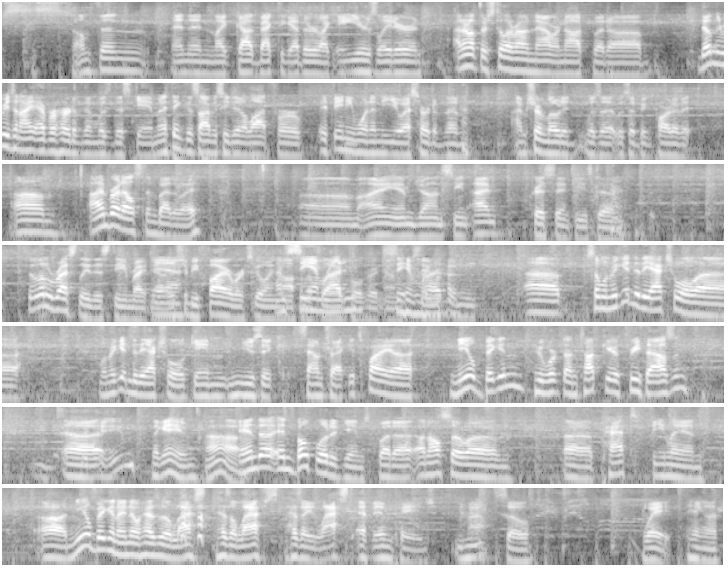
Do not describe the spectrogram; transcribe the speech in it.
something, and then like got back together like eight years later. And I don't know if they're still around now or not, but uh, the only reason I ever heard of them was this game, and I think this obviously did a lot for if anyone in the U.S. heard of them. I'm sure Loaded was a was a big part of it. Um, I'm Brett Elston, by the way. Um, I am John Cena. I'm Chris Antista. it's a little wrestly this theme right now. Yeah. There should be fireworks going I'm off CM on the right now. CM Rudden. Uh, so when we get into the actual uh, when we get into the actual game music soundtrack, it's by uh, Neil Biggin, who worked on Top Gear 3000. Uh, game? the game, Ah. and uh, and both loaded games, but uh, and also um, uh, Pat Phelan. Uh, Neil Biggin, I know, has a last has a last has a last FM page. So, wait, hang on.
